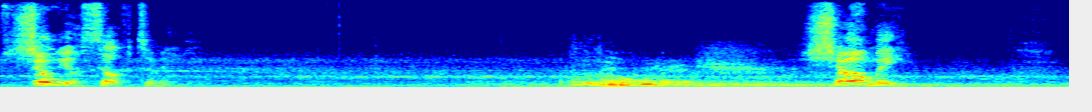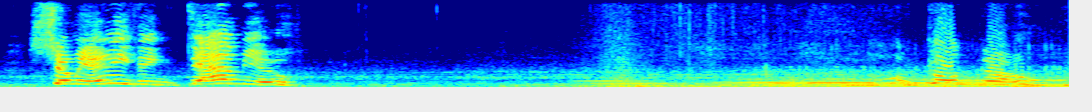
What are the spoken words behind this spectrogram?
Show yourself to me. Show me. Show me anything, damn you! Oh god, no!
